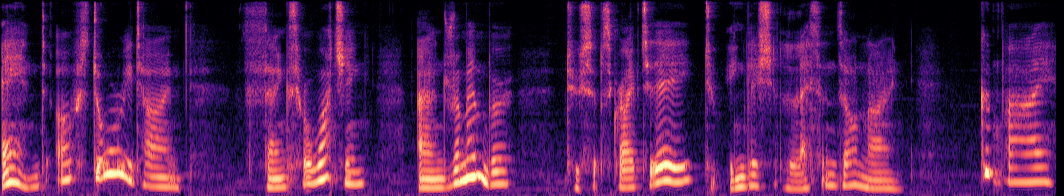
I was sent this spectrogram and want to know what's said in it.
end of story time. Thanks for watching and remember to subscribe today to English Lessons Online. Goodbye.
